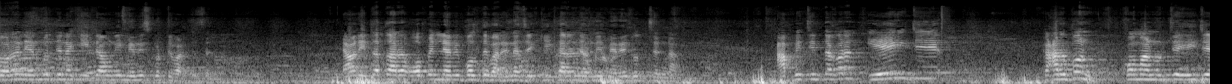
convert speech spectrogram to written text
নড়েন, এর মধ্যে নাকি এটা উনি ম্যানেজ করতে পারতেছেন না। এখন এটা তো আর ওপেনলি আমি বলতে পারি না যে কি কারণে উনি ম্যানেজ হচ্ছেন না। আপনি চিন্তা করেন, এই যে কার্বন কমানোর যে, এই যে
